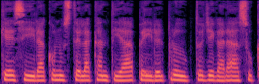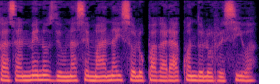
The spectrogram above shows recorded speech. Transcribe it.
que decidirá con usted la cantidad a pedir el producto llegará a su casa en menos de una semana y solo pagará cuando lo reciba.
